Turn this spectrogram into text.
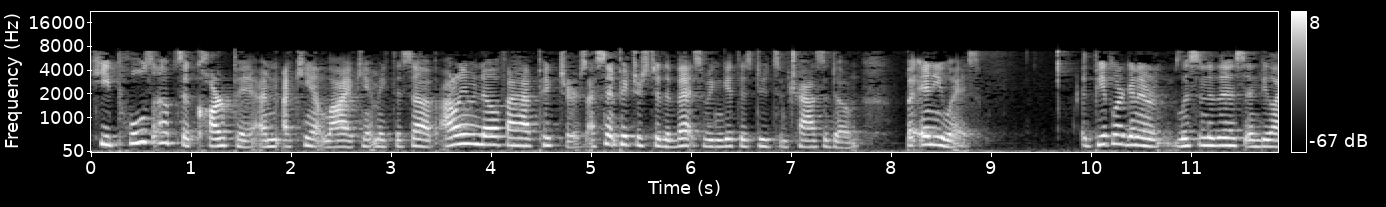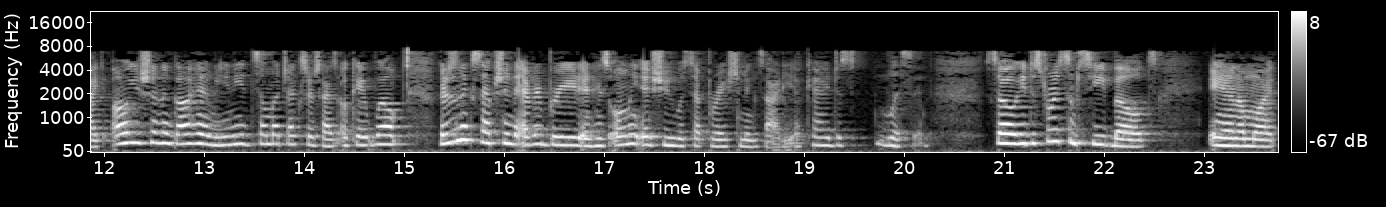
He pulls up the carpet. I'm, I can't lie. I can't make this up. I don't even know if I have pictures. I sent pictures to the vet so we can get this dude some trazodone. But anyways, people are going to listen to this and be like, oh, you shouldn't have got him. You need so much exercise. Okay, well, there's an exception to every breed, and his only issue was separation anxiety. Okay, just listen. So he destroys some seat belts, and I'm like,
